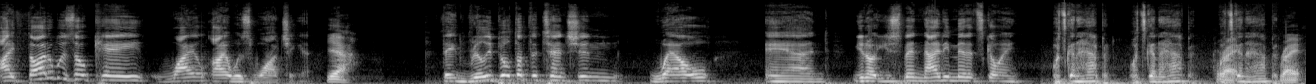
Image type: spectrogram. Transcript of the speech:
I thought it was okay while I was watching it Yeah. they really built up the tension well and you know you spend 90 minutes going what's going to happen what's going to happen what's right. going to happen Right.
